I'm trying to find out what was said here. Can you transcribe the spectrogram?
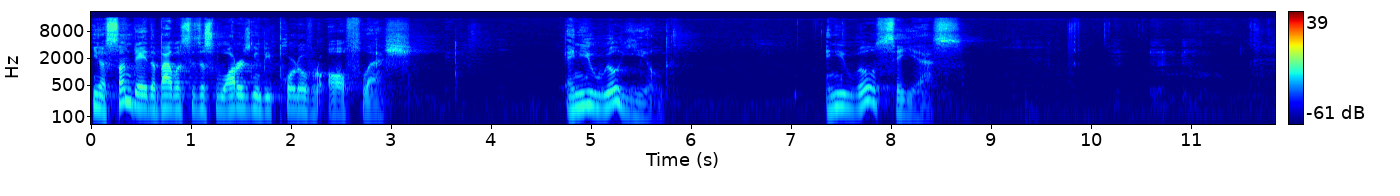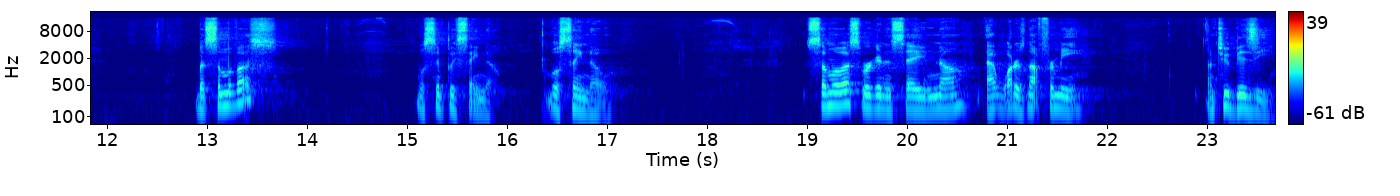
You know, someday the Bible says this water is going to be poured over all flesh. And you will yield. And you will say yes. But some of us will simply say no. We'll say no. Some of us, we're going to say, no, that water's not for me. I'm too busy.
